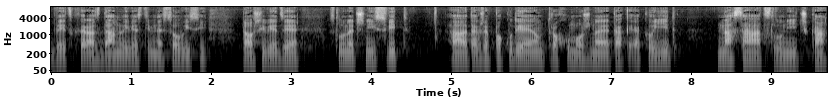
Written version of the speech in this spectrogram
věc, která zdanlivě s tím nesouvisí. Další věc je sluneční svit, a, takže pokud je jenom trochu možné, tak jako jít nasát sluníčka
